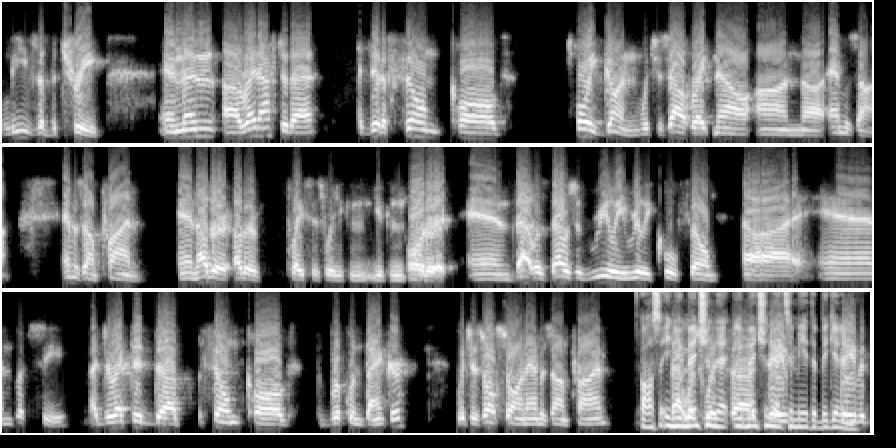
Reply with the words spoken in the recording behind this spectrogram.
leaves of the tree. And then uh, right after that, I did a film called Toy Gun, which is out right now on uh, Amazon, Amazon Prime, and other other places where you can you can order it. And that was that was a really really cool film. Uh, and let's see, I directed uh, a film called The Brooklyn Banker, which is also on Amazon Prime. Awesome. And that you mentioned with, that you uh, mentioned Dave, that to me at the beginning. David,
